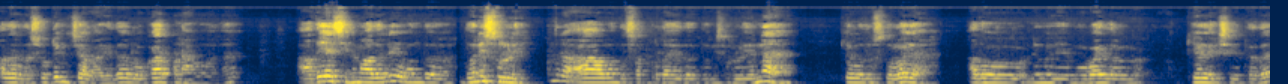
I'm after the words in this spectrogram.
ಅದರದ ಶೂಟಿಂಗ್ ಚಾಲು ಆಗಿದೆ, ಲೋಕಾರ್ಪಣೆ ಆಗೋದ ಅದೇ ಸಿನಿಮಾದಲ್ಲಿ ಒಂದು ಧ್ವನಿ ಸುರುಳಿ. ಅಂದ್ರೆ ಆ ಒಂದು ಸಂಪ್ರದಾಯದ ಧ್ವನಿ ಸುರುಳಿಯನ್ನ ಕೆಲವು ದಿವಸದೊಳಗೆ ಅದು ನಿಮಗೆ ಮೊಬೈಲ್ ಕೇಳಲಿಕ್ಕೆ ಸಿಗ್ತದೆ.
